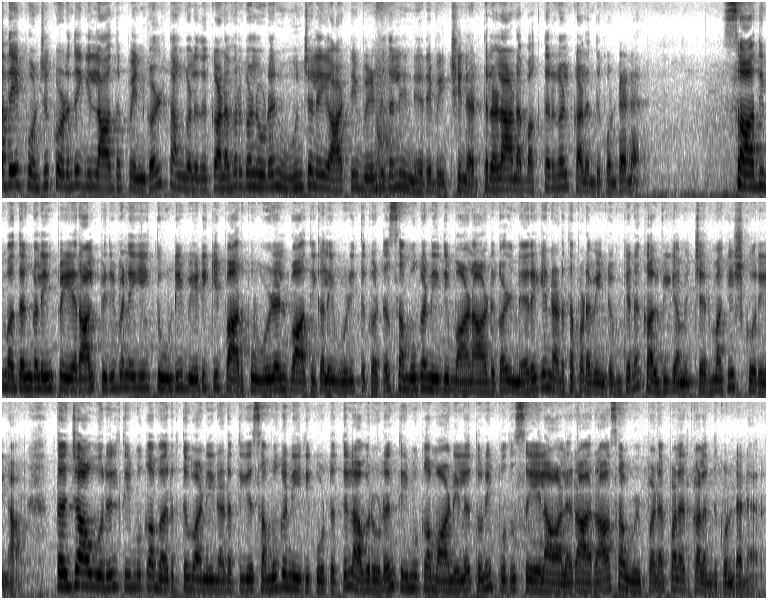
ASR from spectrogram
அதேபோன்று குழந்தை இல்லாத பெண்கள் தங்களது கணவர்களுடன் ஊஞ்சலை ஆட்டி வேண்டுதலை நிறைவேற்றினர். திரளான பக்தர்கள் கலந்து கொண்டனர். சாதி மதங்களின் பெயரால் பிரிவினையை தூண்டி வேடிக்கை பார்க்கும் ஊழல்வாதிகளை ஒழித்துக்கட்டு சமூக நீதி மாநாடுகள் நிறைய நடத்தப்பட வேண்டும் என கல்வி அமைச்சர் மகேஷ் கூறினார். தஞ்சாவூரில் திமுக மருத்துவ அணி நடத்திய சமூக நீதி கூட்டத்தில் அவருடன் திமுக மாநில துணை பொதுச் செயலாளர் ஆ. ராசா உள்பட பலர் கலந்து கொண்டனர்.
